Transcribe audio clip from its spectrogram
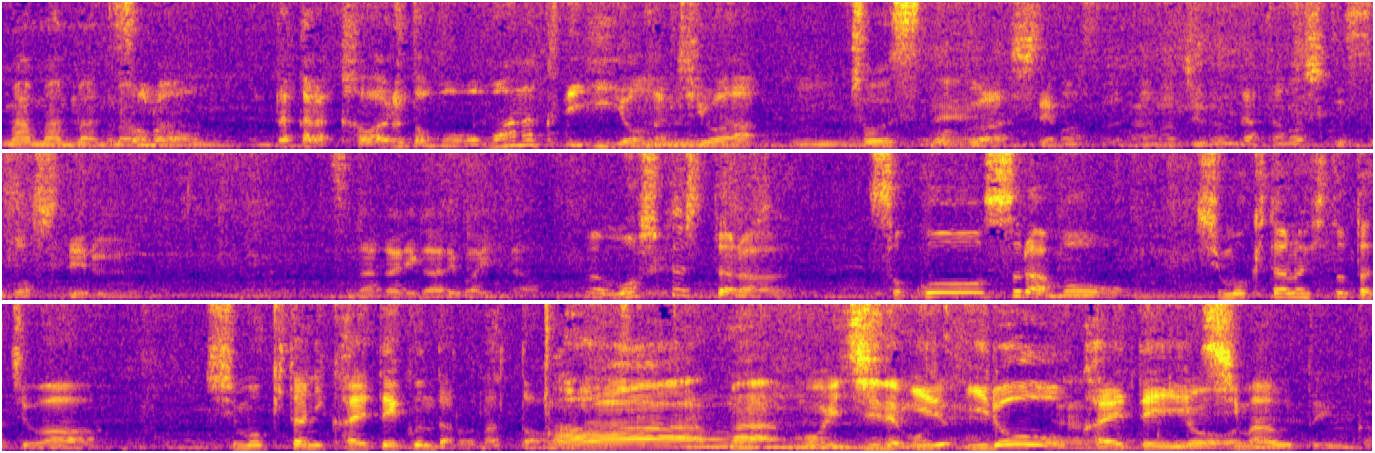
まあまあまあまあそまあ。のだから変わるとも思わなくていいような気はうん。そうですね。僕はしてます、あの自分が楽しく過ごしてるつながりがあればいいな。まあ、もしかしたらそこすらも下北の人たちは下北に変えていくんだろうなとは思ああまあもう意地でも、色色を変えてしまうというか、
